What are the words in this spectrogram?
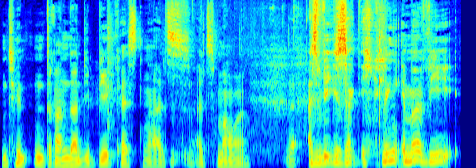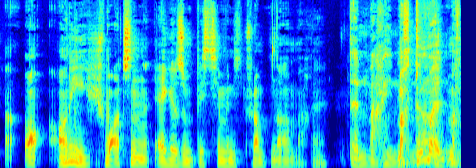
und hinten dran dann die Bierkästen als, als Mauer. Also wie gesagt, ich klinge immer wie Arnie Schwarzenegger so ein bisschen, wenn ich Trump nachmache. Dann mach ihn nicht Mach du mal, mach,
